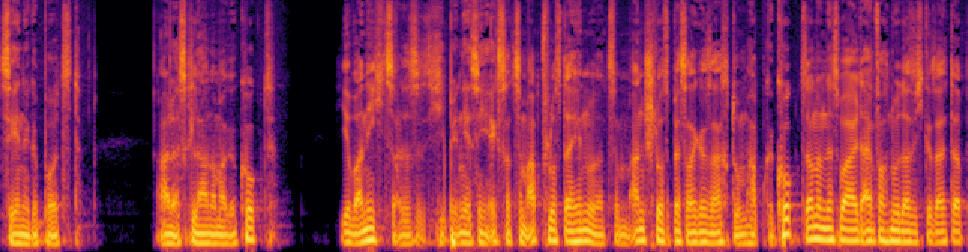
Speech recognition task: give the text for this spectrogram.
Zähne geputzt, alles klar, nochmal geguckt. Hier war nichts. Also ich bin jetzt nicht extra zum Abfluss dahin oder zum Anschluss besser gesagt und hab geguckt, sondern es war halt einfach nur, dass ich gesagt habe,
